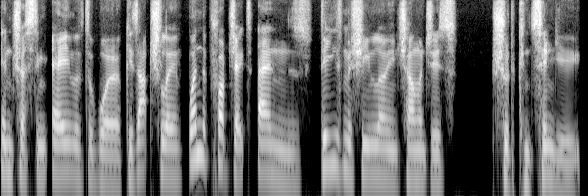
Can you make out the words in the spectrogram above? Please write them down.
interesting aim of the work is actually when the project ends, these machine learning challenges should continue.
